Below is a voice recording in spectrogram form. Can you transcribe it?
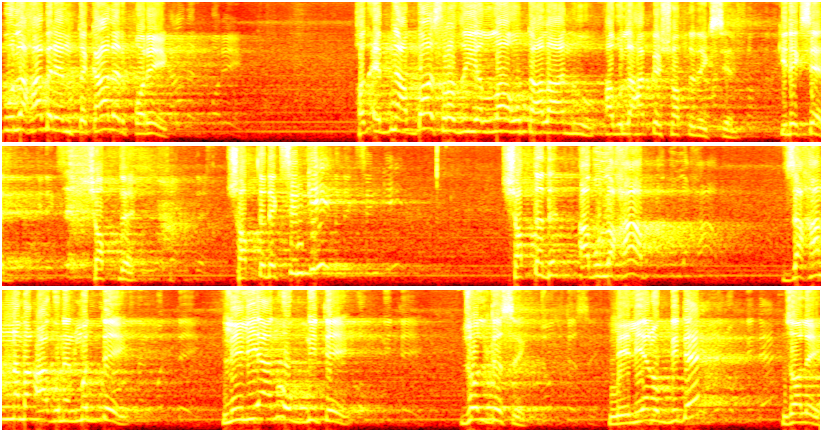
আবুল এতেকালের পরে আব্বাস রাদিয়াল্লাহু তাআলা আনহু আবুল আহাবকে স্বপ্নে দেখছেন। কি দেখছেন? স্বপ্নে। স্বপ্নে দেখছেন কি? আবুল আহাব জাহান্নামা আগুনের মধ্যে লিলিয়ান অগ্নিতে জ্বলতেছে। লিলিয়ান অগ্নিতে জ্বলে।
